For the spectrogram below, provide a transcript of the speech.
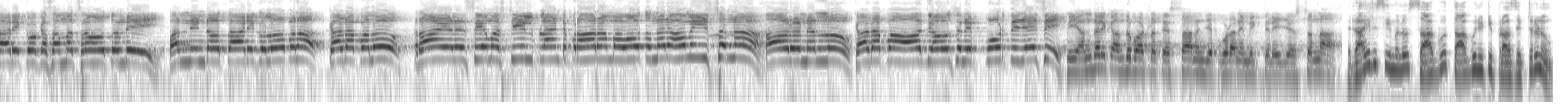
తారీఖు ఒక సంవత్సరం అవుతుంది. పన్నెండో తారీఖు లోపల కడపలో రాయలసీమ స్టీల్ ప్లాంట్ ప్రారంభం అవుతుందని హామీ ఇస్తున్నా. ఆరు నెలల్లో కడప ఆజ్ హౌస్ని పూర్తి చేసి మీ అందరికి అందుబాటులో తెస్తానని చెప్పి కూడా నేను మీకు తెలియజేస్తున్నా. రాయలసీమలో సాగు తాగునీటి ప్రాజెక్టులను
